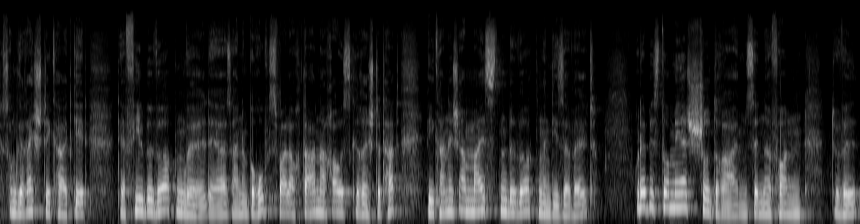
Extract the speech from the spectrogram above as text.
es um Gerechtigkeit geht, der viel bewirken will, der seine Berufswahl auch danach ausgerichtet hat, wie kann ich am meisten bewirken in dieser Welt? Oder bist du mehr Shudra im Sinne von, du willst,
